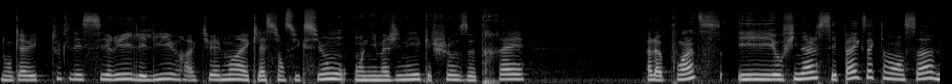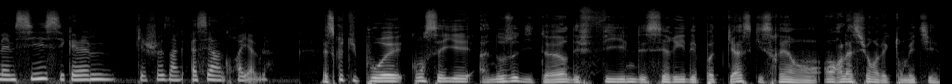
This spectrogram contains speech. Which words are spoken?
Donc avec toutes les séries, les livres actuellement avec la science-fiction, on imaginait quelque chose de très à la pointe. Et au final, c'est pas exactement ça, même si c'est quand même quelque chose d'assez incroyable. Est-ce que tu pourrais conseiller à nos auditeurs des films, des séries, des podcasts qui seraient en, relation avec ton métier?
